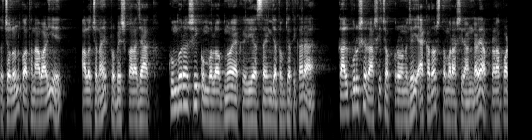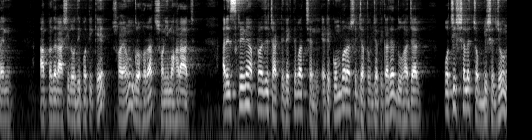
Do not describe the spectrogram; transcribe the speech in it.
তো চলুন কথা না বাড়িয়ে আলোচনায় প্রবেশ করা যাক। কুম্ভ রাশি, কুম্ভ লগ্ন এক এরিয়া সাইন জাতক জাতিকারা কালপুরুষের রাশি চক্র অনুযায়ী একাদশতম রাশির আন্ডারে আপনারা পড়েন। আপনাদের রাশির অধিপতিকে স্বয়ং গ্রহরাজ শনি মহারাজ। আর স্ক্রিনে আপনারা যে চারটি দেখতে পাচ্ছেন, এটি কুম্ভ রাশির জাতক জাতিকাদের দু হাজার পঁচিশ সালের চব্বিশে জুন।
